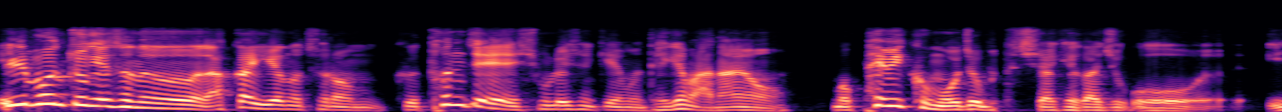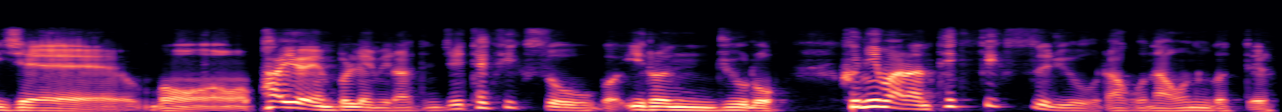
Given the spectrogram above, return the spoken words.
일본 쪽에서는 아까 얘기한 것처럼 그 턴제 시뮬레이션 게임은 되게 많아요. 뭐 페미컴 워저부터 시작해가지고 이제 뭐 파이어 엠블렘이라든지 택틱스 오거 이런 류로 흔히 말하는 택틱스류라고 나오는 것들.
